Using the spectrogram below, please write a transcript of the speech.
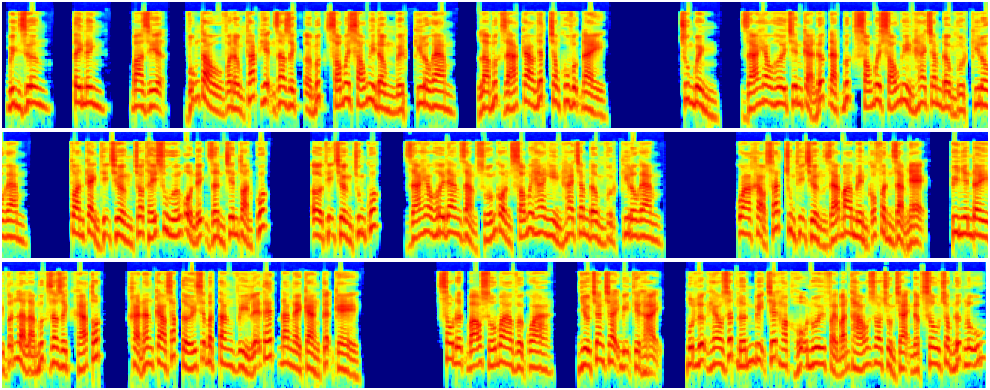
Bình Dương, Tây Ninh, Bà Rịa, Vũng Tàu và Đồng Tháp hiện giao dịch ở mức 66.000 đồng một kg là mức giá cao nhất trong khu vực này. Trung bình, giá heo hơi trên cả nước đạt mức 66.200 đồng một kg. Toàn cảnh thị trường cho thấy xu hướng ổn định dần trên toàn quốc. Ở thị trường Trung Quốc, giá heo hơi đang giảm xuống còn 62.200 đồng một kg. Qua khảo sát chung thị trường giá ba miền có phần giảm nhẹ, tuy nhiên đây vẫn là là mức giao dịch khá tốt, khả năng cao sắp tới sẽ bật tăng vì lễ Tết đang ngày càng cận kề. Sau đợt bão số 3 vừa qua, nhiều trang trại bị thiệt hại, một lượng heo rất lớn bị chết hoặc hộ nuôi phải bán tháo do chuồng trại ngập sâu trong nước lũ.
